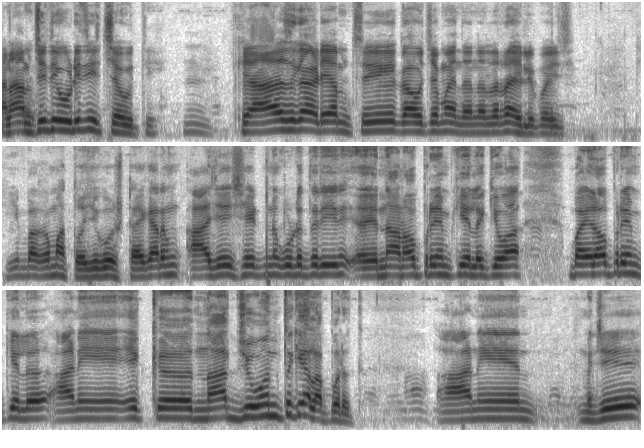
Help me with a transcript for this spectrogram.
आणि आमची तेवढीच इच्छा होती की आज गाडी आमची गावच्या मैदानाला राहिली पाहिजे. ही बघा महत्वाची गोष्ट आहे. कारण अजय शेठनं कुठेतरी अ, नानावर प्रेम केलं किंवा बैलावर प्रेम केलं आणि एक नाद जिवंत केला परत. आणि म्हणजे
